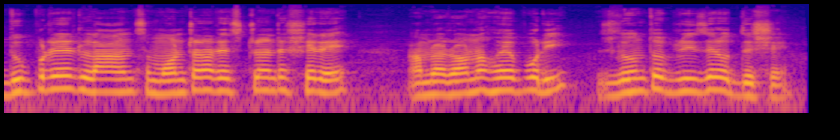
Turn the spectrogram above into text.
দুপুরের লাঞ্চ মন্টানা রেস্টুরেন্টে সেরে আমরা রওনা হয়ে পড়ি ঝুলন্ত ব্রিজের উদ্দেশ্যে।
